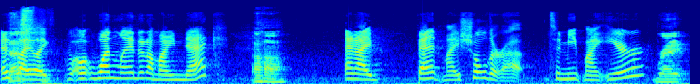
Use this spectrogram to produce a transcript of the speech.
It's that's- I like w- one landed on my neck Uh huh. and I bent my shoulder up to meet my ear Right.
